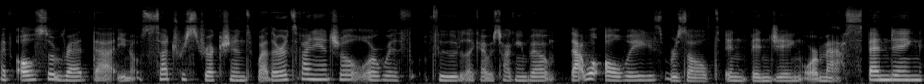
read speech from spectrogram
I've also read that, you know, such restrictions, whether it's financial or with food, like I was talking about, that will always result in binging or mass spending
